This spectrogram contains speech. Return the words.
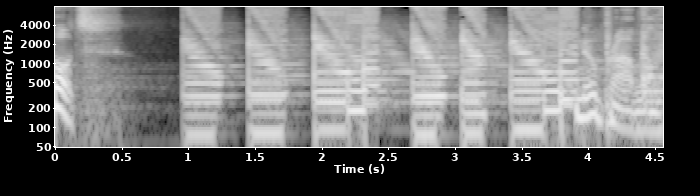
스포츠 No problem.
